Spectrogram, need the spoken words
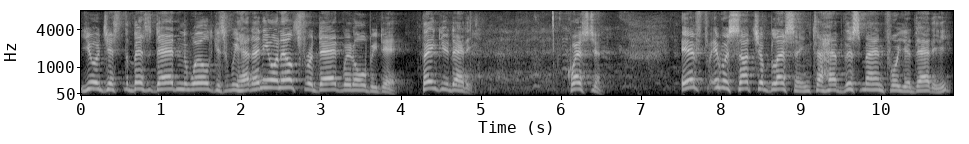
you're just the best dad in the world because if we had anyone else for a dad, we'd all be dead. Thank you, daddy. Question If it was such a blessing to have this man for your daddy,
